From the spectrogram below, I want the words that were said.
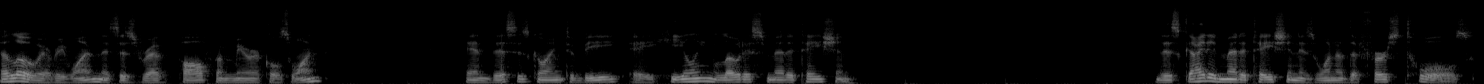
Hello, everyone. This is Rev Paul from Miracles One, and this is going to be a healing lotus meditation. This guided meditation is one of the first tools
